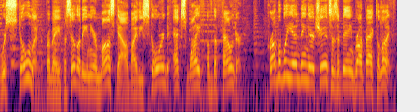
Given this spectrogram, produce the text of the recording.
were stolen from a facility near Moscow by the scorned ex-wife of the founder, probably ending their chances of being brought back to life.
